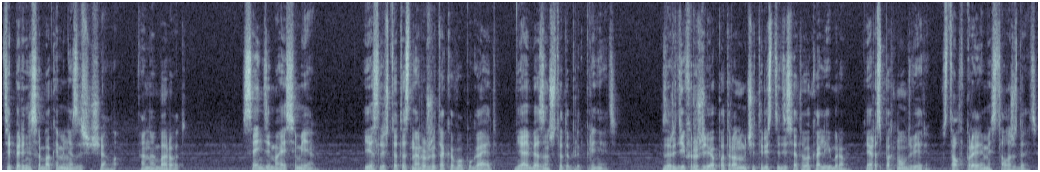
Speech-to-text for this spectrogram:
Теперь не собака меня защищала, а наоборот. Сэнди – моя семья. Если что-то снаружи так его пугает, я обязан что-то предпринять. Зарядив ружье патроном 410 калибра, я распахнул дверь, встал в проеме и стал ждать.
